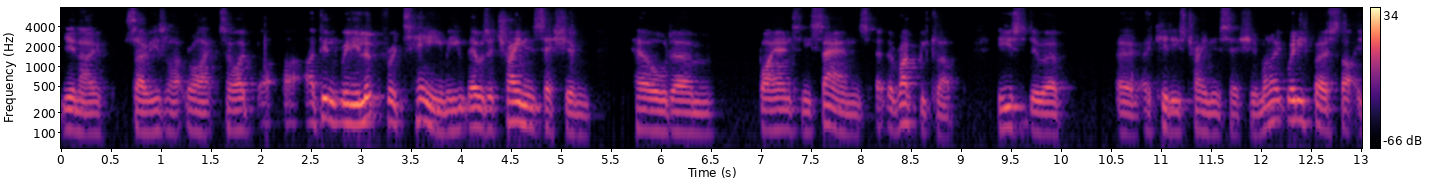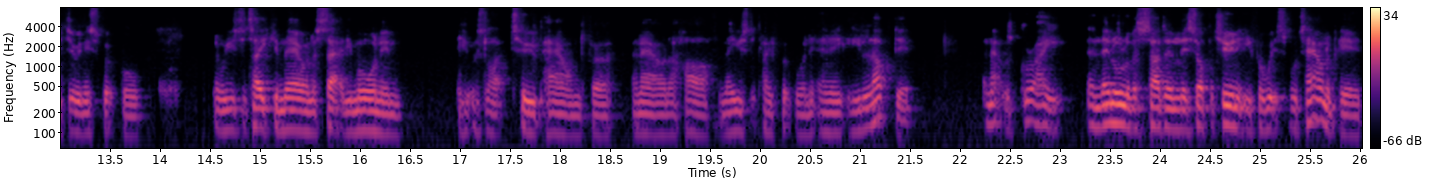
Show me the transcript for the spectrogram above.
you know. So he's like, right. So I, I, I didn't really look for a team. He, there was a training session held um, by Anthony Sands at the rugby club. He used to do a a, a kiddies training session when I when he first started doing his football, and we used to take him there on a Saturday morning. It was like two pound for an hour and a half, and they used to play football, and, he, he loved it, and that was great. And then all of a sudden, this opportunity for Whitstable Town appeared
